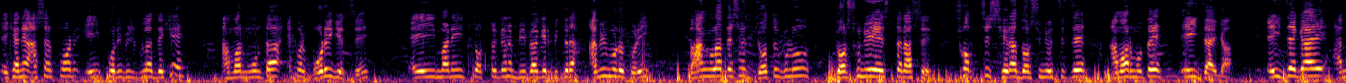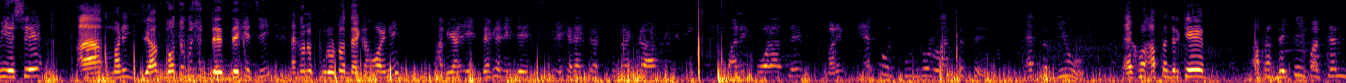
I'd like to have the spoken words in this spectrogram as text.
এখানে আসার পর এই পরিবেশগুলো দেখে আমার মনটা একবার ভরে গেছে। এই মানে চট্টগ্রাম বিভাগের ভিতরে আমি মনে করি বাংলাদেশের যতগুলো দর্শনীয় স্থান আছে, সবচেয়ে সেরা দর্শনীয় হচ্ছে আমার মতে এই জায়গা। এই জায়গায় আমি এসে মানে যা- যত কিছু দেখেছি, এখনও পুরোটা দেখা হয়নি। আমি এই দেখেন যে এখানে একটা সুন্দর একটা মানে পড় আছে। মানে এত সুন্দর লাগতেছে, এত ভিউ এখন আপনাদেরকে, আপনারা দেখতেই পাচ্ছেন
